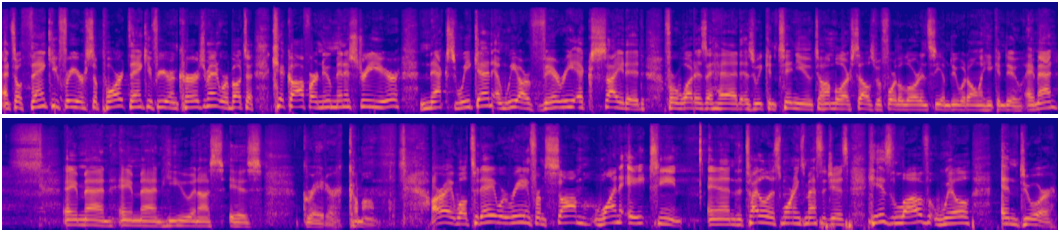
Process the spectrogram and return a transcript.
And so thank you for your support. Thank you for your encouragement. We're about to kick off our new ministry year next weekend, and we are very excited for what is ahead as we continue to humble ourselves before the Lord and see Him do what only He can do. Amen. Amen. Amen. He who in us is greater. Come on. All right, well, today we're reading from Psalm 118. And the title of this morning's message is His Love Will Endure.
